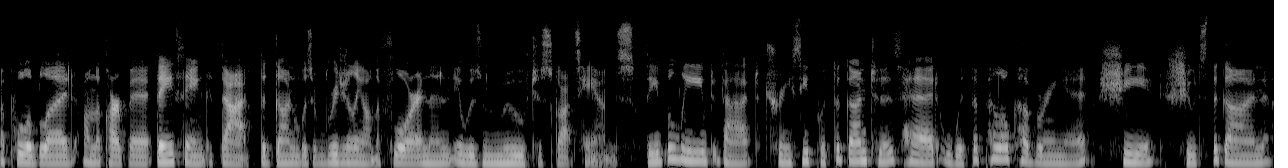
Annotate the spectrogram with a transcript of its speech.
a pool of blood on the carpet. They think that the gun was originally on the floor and then it was moved to Scott's hands. They believed that Traci put the gun to his head with the pillow covering it. She shoots the gun.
